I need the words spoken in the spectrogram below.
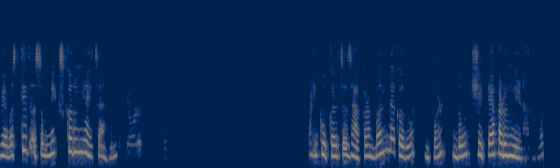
व्यवस्थित असं मिक्स करून घ्यायचं आहे. आणि कुकरचं झाकण बंद करून आपण दोन शिट्ट्या काढून घेणार आहोत.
